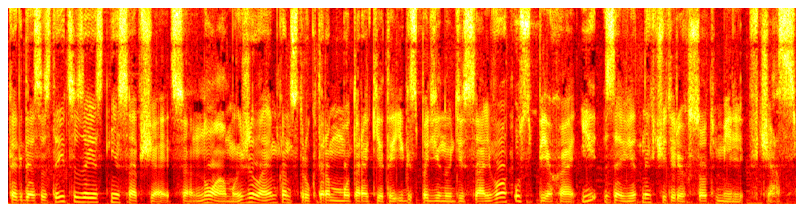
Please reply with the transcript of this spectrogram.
Когда состоится заезд, не сообщается. Ну а мы желаем конструкторам моторакеты и господину Десальво успеха и заветных 400 миль в час.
